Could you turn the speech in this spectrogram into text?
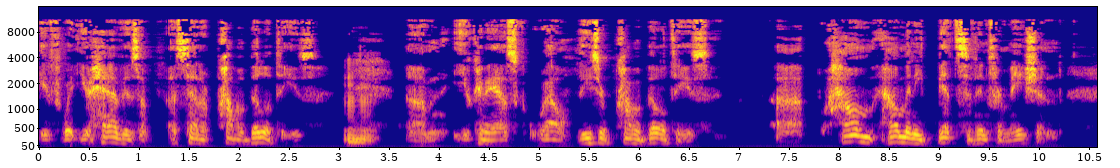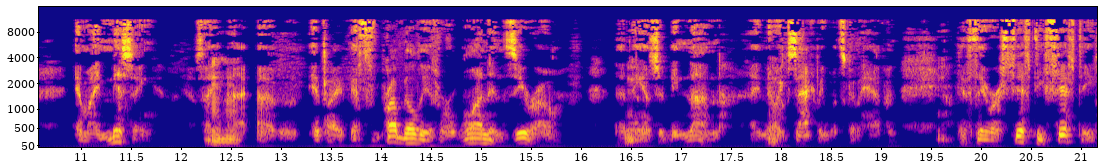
If what you have is a, a set of probabilities, hmm um, you can ask, well, these are probabilities. Uh, how how many bits of information am I missing? So I- Mhm. uh, if I if the probabilities were one and zero, then the answer would be none. I know Yeah. exactly what's going to happen. Yeah. If they were 50-50,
